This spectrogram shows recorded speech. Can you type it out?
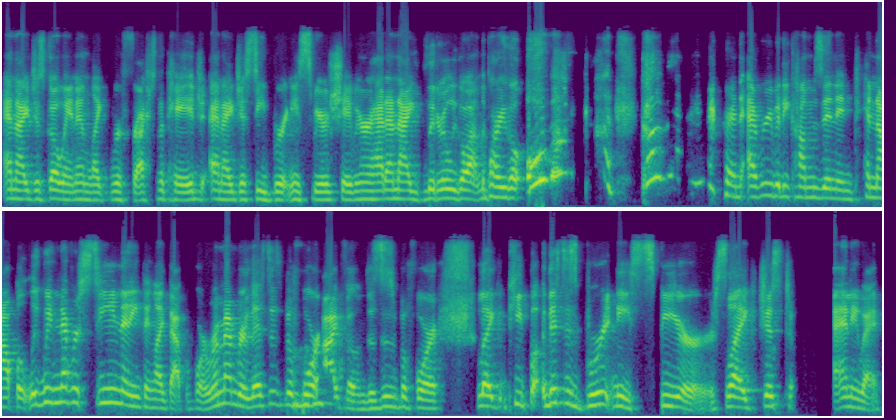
And I just go in and like refresh the page and I just see Britney Spears shaving her head. And I literally go out in the party and go, oh my God, come in here. And everybody comes in and cannot believe we've never seen anything like that before. Remember, this is before iPhones. This is before like people, this is Britney Spears. Like just anyway.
